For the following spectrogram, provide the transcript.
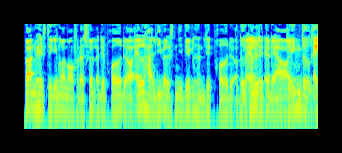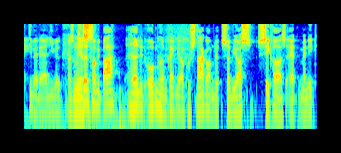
børn vil helst ikke indrømme over for deres forældre, at de har prøvet det, og alle har alligevel sådan i virkeligheden lidt prøvet det, og ved Jamen, godt alle- lidt, hvad det er, og det ingen det ved rigtigt, hvad det er alligevel. Altså, I jeg stedet s- for, at vi bare havde lidt åbenhed omkring det, og kunne snakke om det, så vi også sikrede os, at man ikke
